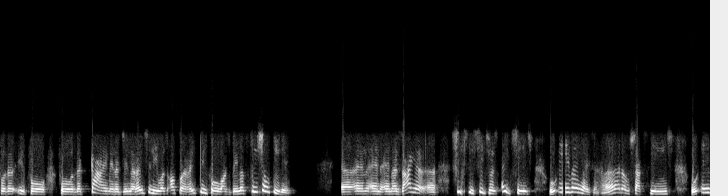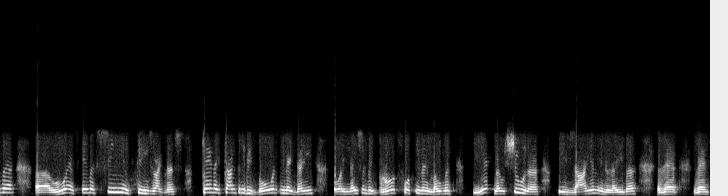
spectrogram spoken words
for the for for the time and the generation he was operating for was beneficial to them. And, and, and Isaiah uh, 66 verse 8 says, Whoever has heard of such things, whoever uh, who has ever seen things like this, can a country be born in a day or a nation be brought forth in a moment? Yet no sooner is Zion in labor that then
